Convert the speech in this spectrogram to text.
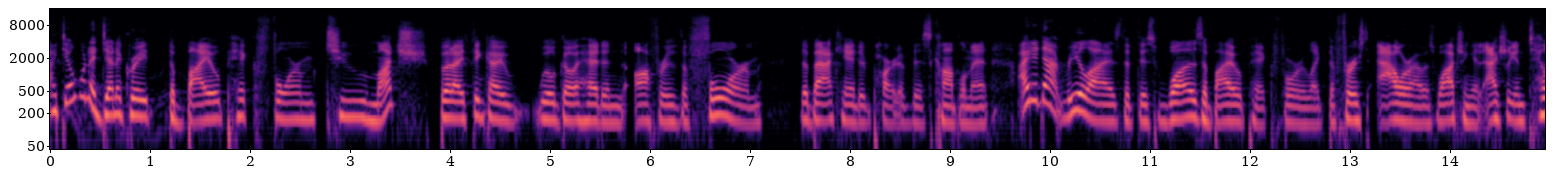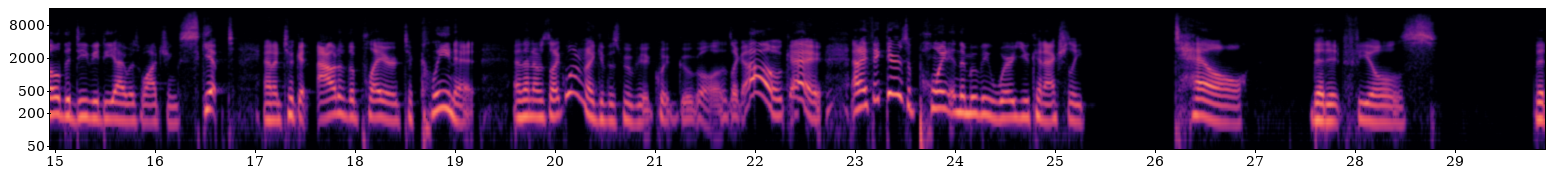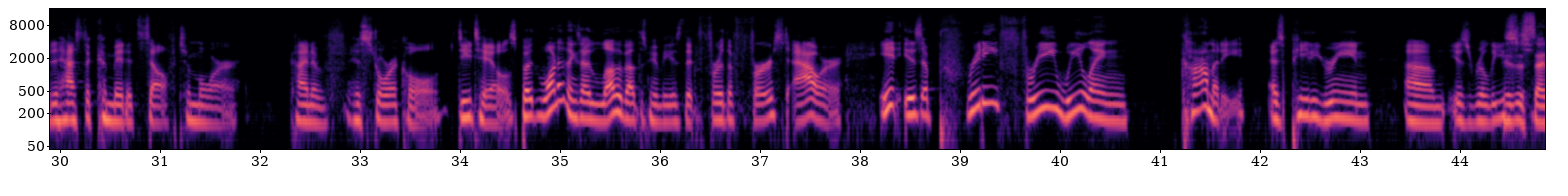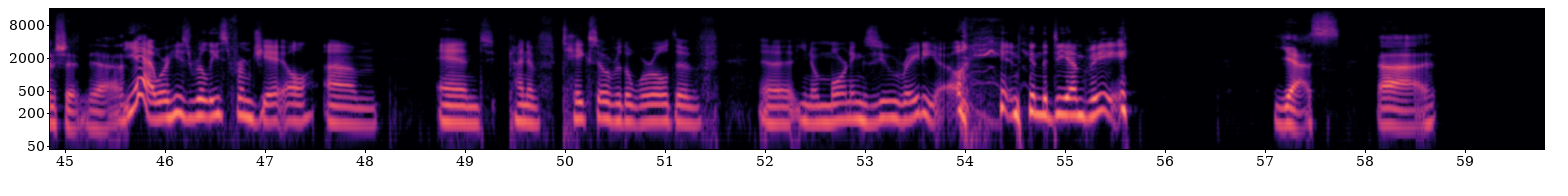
I don't want to denigrate the biopic form too much, but I think I will go ahead and offer the form the backhanded part of this compliment. I did not realize that this was a biopic for like the first hour I was watching it, actually, until the DVD I was watching skipped and I took it out of the player to clean it. And then I was like, why don't I give this movie a quick Google? I was like, oh, okay. And I think there's a point in the movie where you can actually tell that it feels that it has to commit itself to more kind of historical details. But one of the things I love about this movie is that for the first hour, it is a pretty freewheeling comedy as Petey Greene um, is released. His ascension, yeah. Yeah, where he's released from jail um, and kind of takes over the world of, uh, you know, morning zoo radio in, in the DMV. Yes. Uh,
